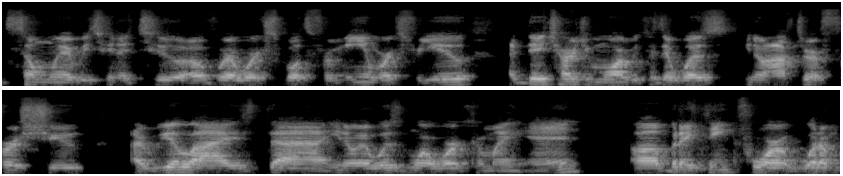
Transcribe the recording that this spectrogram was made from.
somewhere between the two of where it works both for me and works for you? I did charge you more because it was, you know, after a first shoot, I realized that, you know, it was more work on my end. Uh, but I think for what I'm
